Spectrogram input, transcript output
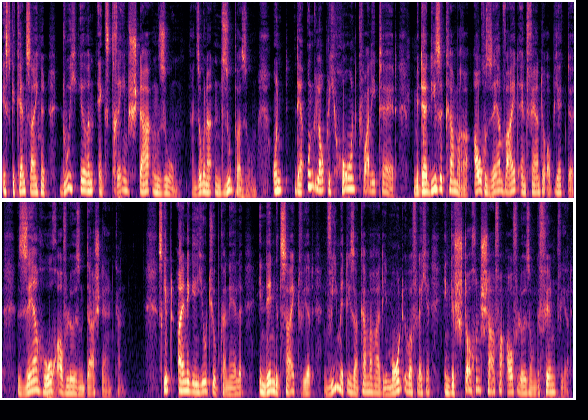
ist gekennzeichnet durch ihren extrem starken Zoom einen sogenannten Superzoom und der unglaublich hohen Qualität, mit der diese Kamera auch sehr weit entfernte Objekte sehr hochauflösend darstellen kann. Es gibt einige YouTube-Kanäle, in denen gezeigt wird, wie mit dieser Kamera die Mondüberfläche in gestochen scharfer Auflösung gefilmt wird.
